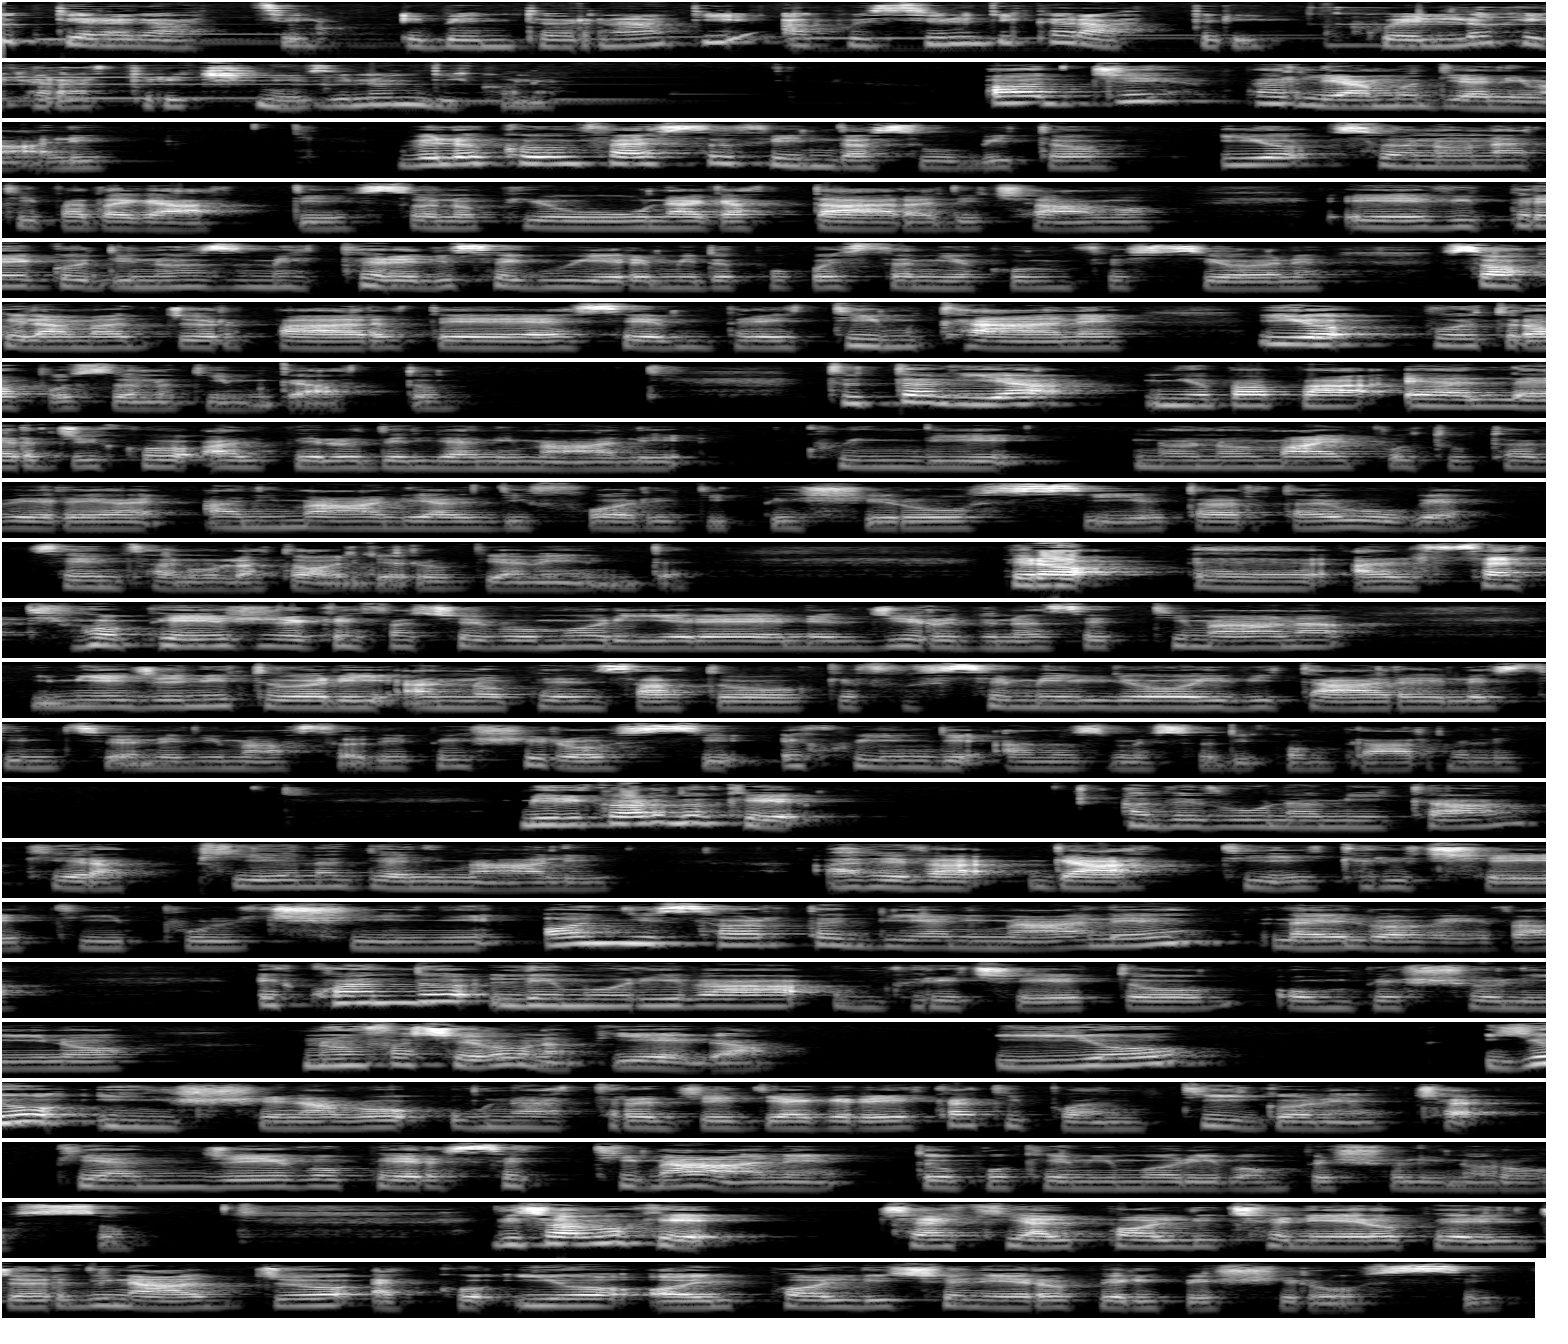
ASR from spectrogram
tutti ragazzi e bentornati a Questione di caratteri, quello che i caratteri cinesi non dicono. Oggi parliamo di animali. Ve lo confesso fin da subito, io sono una tipa da gatti, sono più una gattara, diciamo, e vi prego di non smettere di seguirmi dopo questa mia confessione. So che la maggior parte è sempre team cane, io purtroppo sono team gatto. Tuttavia, mio papà è allergico al pelo degli animali, quindi non ho mai potuto avere animali al di fuori di pesci rossi e tartarughe, senza nulla togliere ovviamente. Però eh, al settimo pesce che facevo morire nel giro di una settimana, i miei genitori hanno pensato che fosse meglio evitare l'estinzione di massa dei pesci rossi e quindi hanno smesso di comprarmeli. Mi ricordo che avevo un'amica che era piena di animali, aveva gatti, criceti, pulcini, ogni sorta di animale lei lo aveva. E quando le moriva un criceto o un pesciolino, non faceva una piega. Io, io inscenavo una tragedia greca tipo Antigone, cioè piangevo per settimane dopo che mi moriva un pesciolino rosso. Diciamo che c'è chi ha il pollice nero per il giardinaggio, ecco, io ho il pollice nero per i pesci rossi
